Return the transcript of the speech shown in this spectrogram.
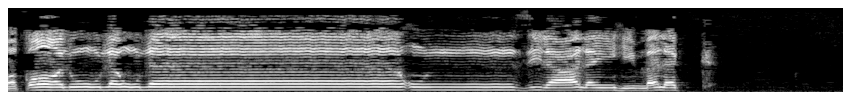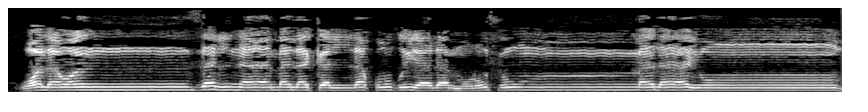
وقالوا لولا أنزل عليه ملك ولو أنزلنا ملكا لقضي الأمر ثم لا ينظرون.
